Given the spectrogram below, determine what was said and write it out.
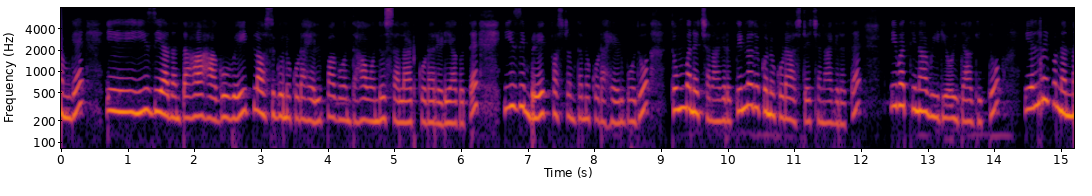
ನಮಗೆ ಈ ಈಸಿಯಾದಂತಹ ಹಾಗೂ ವೆಯ್ಟ್ ಲಾಸಿಗೂ ಕೂಡ ಹೆಲ್ಪ್ ಆಗುವಂತಹ ಒಂದು ಸಲಾಡ್ ಕೂಡ ರೆಡಿ ಆಗುತ್ತೆ. ಈಸಿ ಬ್ರೇಕ್ಫಾಸ್ಟ್ ಅಂತಲೂ ಕೂಡ ಹೇಳ್ಬೋದು. ತುಂಬಾ ಚೆನ್ನಾಗಿರುತ್ತೆ. ತಿನ್ನೋದಕ್ಕೂ ಕೂಡ ಅಷ್ಟೇ ಚೆನ್ನಾಗಿರುತ್ತೆ. ಇವತ್ತಿನ ವಿಡಿಯೋ ಇದಾಗಿತ್ತು. ಎಲ್ರಿಗೂ ನನ್ನ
